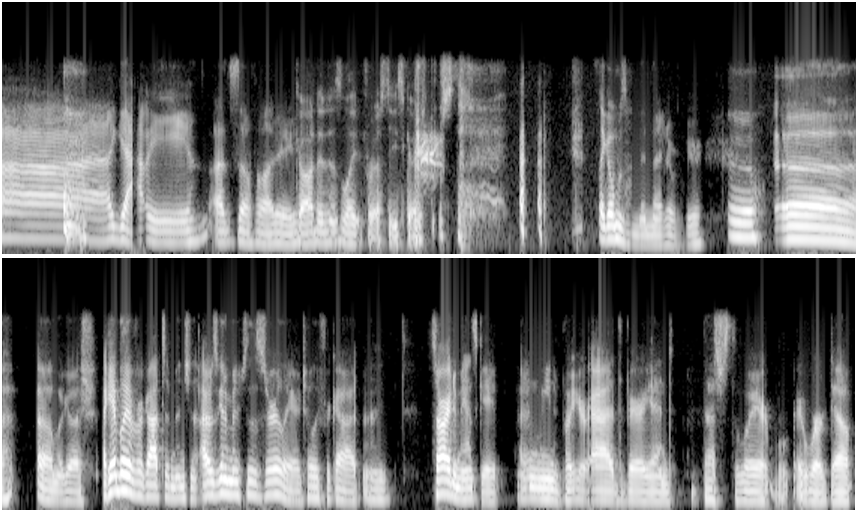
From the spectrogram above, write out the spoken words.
Ah, got me. That's so funny. God, it is late for us East Coasters. It's like almost midnight over here. Uh, Uh, oh my gosh. I can't believe I forgot to mention. I was going to mention this earlier. I totally forgot. I, sorry to Manscaped. I didn't mean to put your ad at the very end. that's just the way it, it worked out.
